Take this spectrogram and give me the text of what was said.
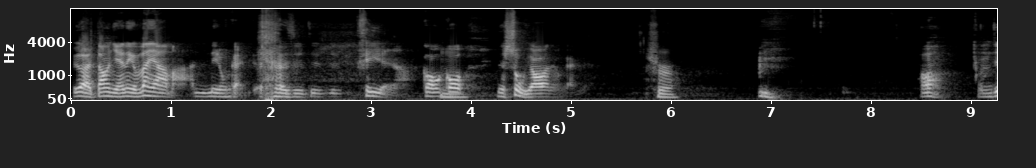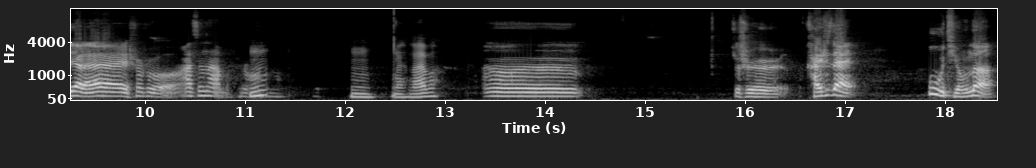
有点当年那个万亚马那种感觉，就就就黑人啊，高高那瘦腰那种。是，好，我们接下来说说阿森纳吧。是吧嗯嗯，来来吧，嗯，就是还是在不停的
